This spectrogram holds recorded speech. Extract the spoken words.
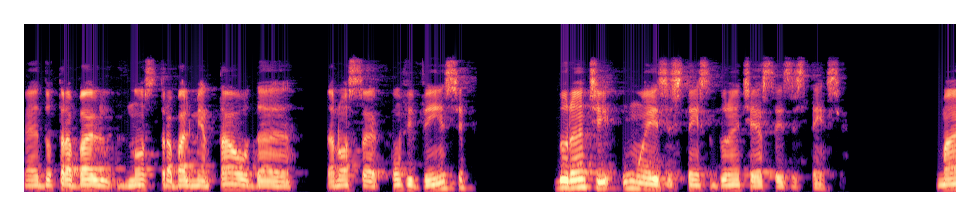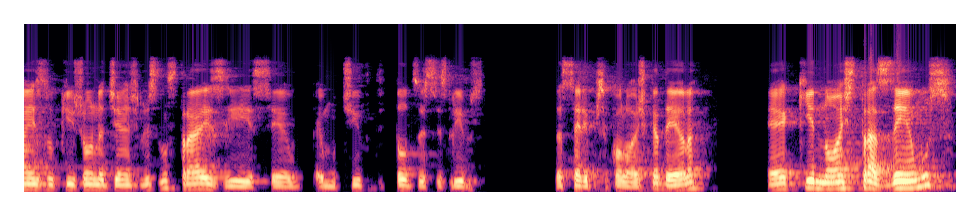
é, do trabalho, do nosso trabalho mental, da, da nossa convivência durante uma existência, durante essa existência. Mas o que Joana de Ângeles nos traz, e esse é o motivo de todos esses livros da série psicológica dela, é que nós trazemos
